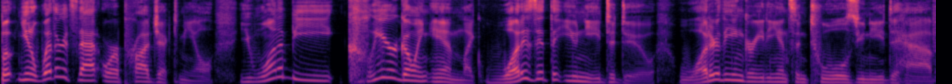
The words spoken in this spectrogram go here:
But, you know, whether it's that or a project meal, you want to be clear going in like, what is it that you need to do? What are the ingredients and tools you need to have?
